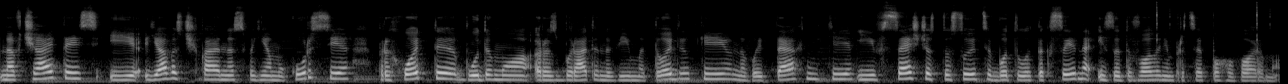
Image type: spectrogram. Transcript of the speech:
Навчайтесь, і я вас чекаю на своєму курсі. Приходьте, будемо розбирати нові методики, нові техніки і все, що стосується ботулотоксина, і з задоволенням про це поговоримо.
